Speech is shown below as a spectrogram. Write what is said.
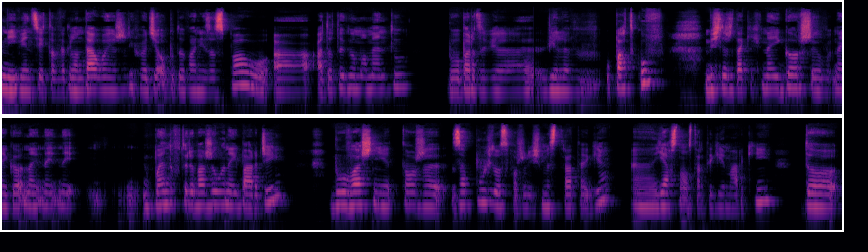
mniej więcej to wyglądało, jeżeli chodzi o budowanie zespołu, a, a do tego momentu było bardzo wiele, wiele upadków. Myślę, że takich najgorszych, najgo, naj, naj, naj, błędów, które ważyły najbardziej, było właśnie to, że za późno stworzyliśmy strategię, e, jasną strategię marki. Do,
